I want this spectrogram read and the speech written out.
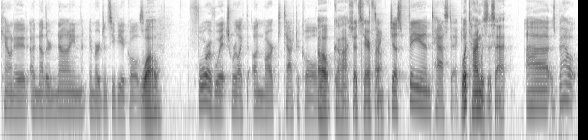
counted another nine emergency vehicles, Whoa! four of which were like the unmarked tactical. Oh gosh, that's terrifying. Just fantastic. What time was this at? Uh, it was about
